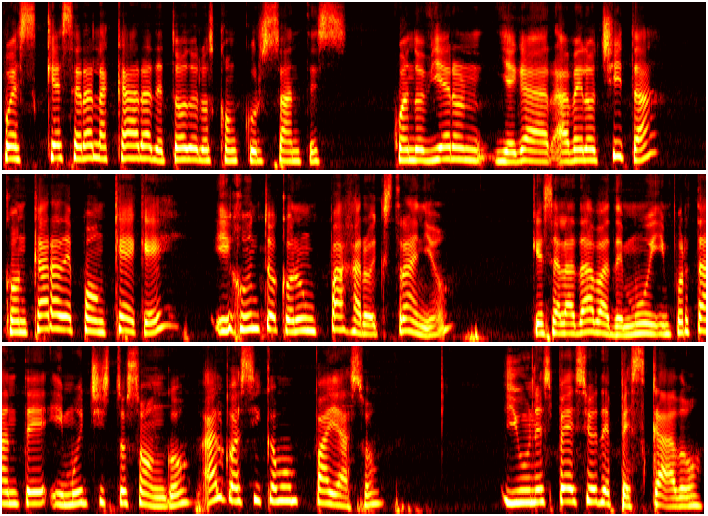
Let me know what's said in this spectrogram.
Pues, ¿qué será la cara de todos los concursantes cuando vieron llegar a Velochita con cara de ponqueque y junto con un pájaro extraño que se la daba de muy importante y muy chistosongo, algo así como un payaso, y una especie de pescado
